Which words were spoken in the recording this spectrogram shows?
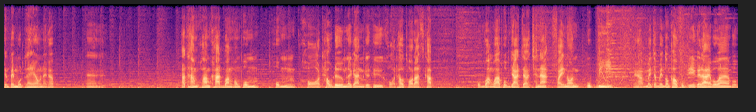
กันไปหมดแล้วนะครับ อ่า ถ้าถามความคาดหวังของผม ผมขอเท่าเดิมแล้วกันก็คือขอเท่าทอรัสครับ ผมหวังว่าผมอยากจะชนะไฟนอลกรุ๊ป B นะครับไม่จำเป็นต้องเข้ากรุ๊ป A ก็ได้ เพราะว่าผม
